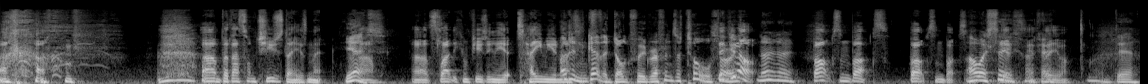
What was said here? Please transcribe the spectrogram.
up. um, but that's on Tuesday, isn't it? Yes. Um, Uh, slightly confusingly at Thame I didn't get the dog food reference at all. Did Sorry. you not? No, no. Barks and Bucks. Barks and Bucks. Oh, I see. Yes, yes, okay. there you are. Oh, dear.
